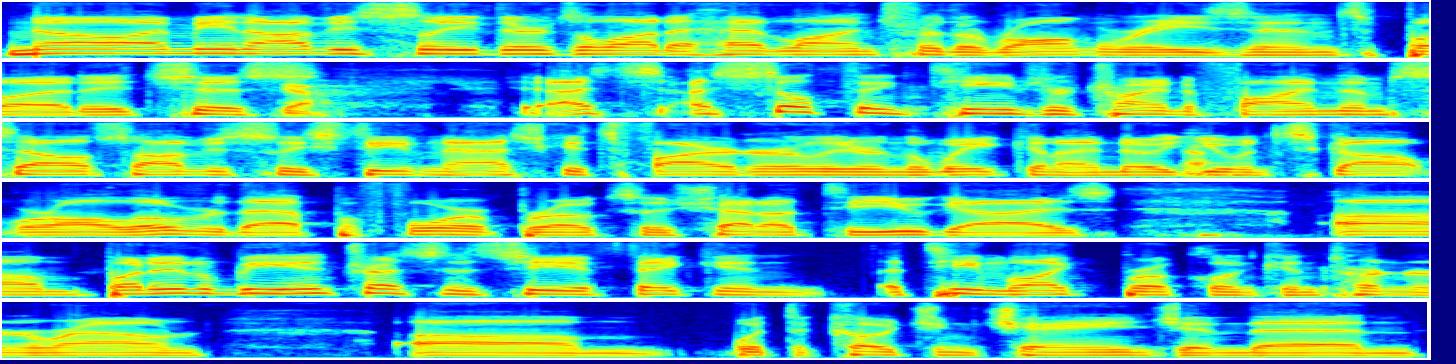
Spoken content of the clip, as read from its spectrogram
No, I mean obviously there's a lot of headlines for the wrong reasons, but it's just. Yeah. I, I still think teams are trying to find themselves. Obviously, Steve Nash gets fired earlier in the week, and I know yeah. you and Scott were all over that before it broke. So shout out to you guys. Um, but it'll be interesting to see if they can a team like Brooklyn can turn it around um, with the coaching change, and then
